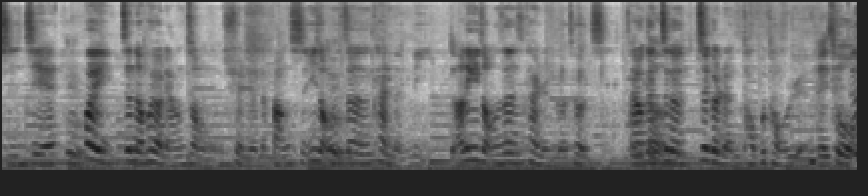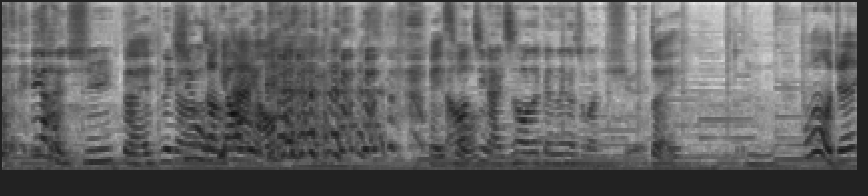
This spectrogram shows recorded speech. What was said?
直接，嗯。会真的会有两种选人的方式，一种是真的是看能力，然后另一种真的是看人格特质，还有跟这个这个人投不投缘。没错，一个很虚的对，那个虚无缥缈，没错。然后错，进来之后再跟那个主管去学。对，不过我觉得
